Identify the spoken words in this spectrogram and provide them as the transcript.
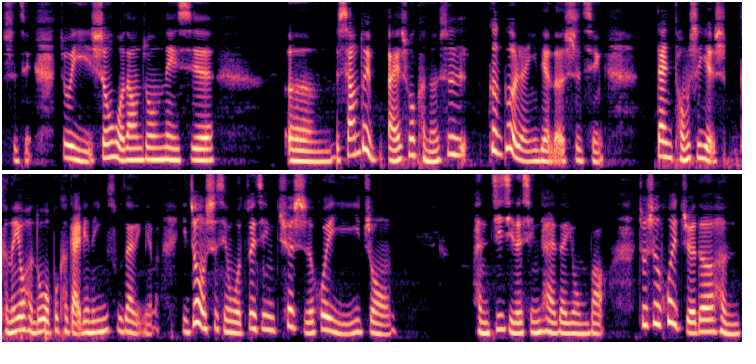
事情，就以生活当中那些，嗯，相对来说可能是更个人一点的事情，但同时也是可能有很多我不可改变的因素在里面吧。以这种事情，我最近确实会以一种很积极的心态在拥抱，就是会觉得很。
